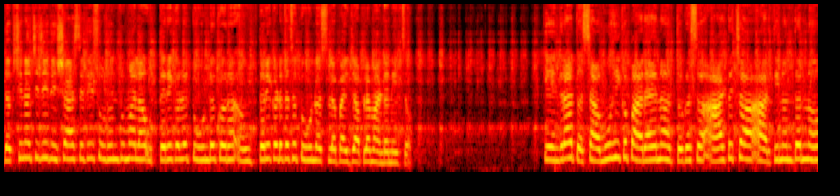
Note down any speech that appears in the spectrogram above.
दक्षिणाची जी दिशा असते ती सोडून तुम्हाला उत्तरेकडे तोंड कर उत्तरेकडे त्याचं तोंड असलं पाहिजे आपल्या मांडणीचं. केंद्रात सामूहिक पारायणात कसं आठच्या आरतीनंतरनं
